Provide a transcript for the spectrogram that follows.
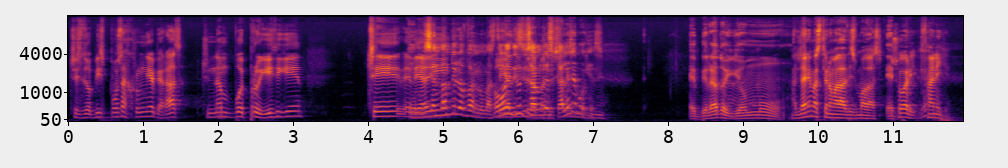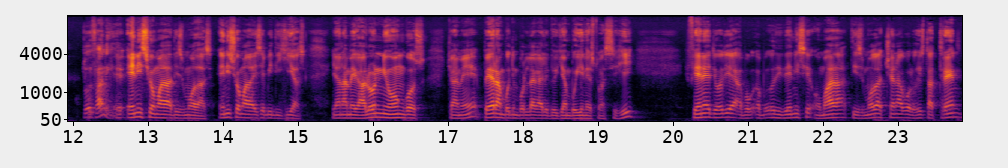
Και συνειδητοποιείς πόσα χρόνια περάσα. Και να που προηγήθηκε και Εμείς δηλαδή... δεν το αντιλαμβανόμαστε Όχι, γιατί δεν το ζήσαμε τις αντιλαμβάνεσαι. καλές εποχές. Επήρα το γιο μου Αλλά δεν είμαστε στην ομάδα της μόδας. Ε, Sorry, φάνηκε. Το φάνηκε. Εν είσαι η ομάδα της μόδας, εν είσαι η ομάδα της επιτυχίας. Για να μεγαλώνει ο όγκος για με, πέρα από την πολύ καλή δουλειά που γίνεται στο ασυχή, φαίνεται ότι, από, από, ότι δεν είσαι ομάδα της μόδας και να ακολουθείς τα trend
